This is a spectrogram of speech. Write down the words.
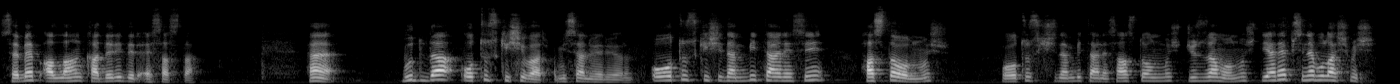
Sebep Allah'ın kaderidir esasta. He, bu da 30 kişi var misal veriyorum. O 30 kişiden bir tanesi hasta olmuş. O 30 kişiden bir tanesi hasta olmuş, cüzzam olmuş. Diğer hepsine bulaşmış.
